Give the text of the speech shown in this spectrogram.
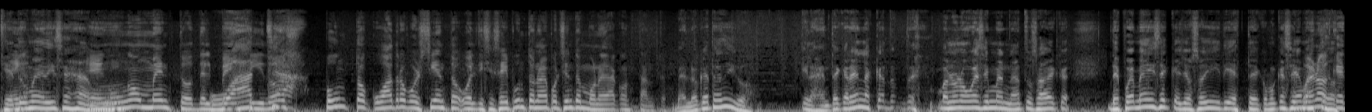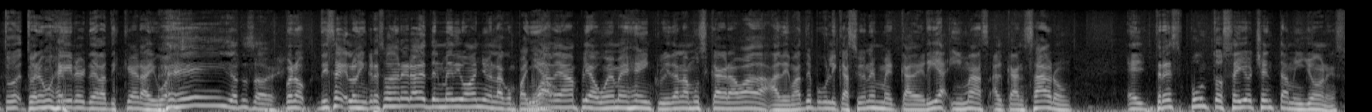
¿Qué en, tú me dices a mí? En un aumento del What the- 22.4% o el 16.9% en moneda constante. ¿Ves lo que te digo? Y la gente cree en las... Bueno, no voy a decir más nada, tú sabes que... Después me dicen que yo soy, este, ¿cómo que se llama Bueno, es que tú, tú eres un hater de las disqueras igual. Hey, ya tú sabes. Bueno, dice los ingresos generales del medio año en la compañía Wow. de amplia UMG, incluida la música grabada, además de publicaciones, mercadería y más, alcanzaron el 3.680 millones.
